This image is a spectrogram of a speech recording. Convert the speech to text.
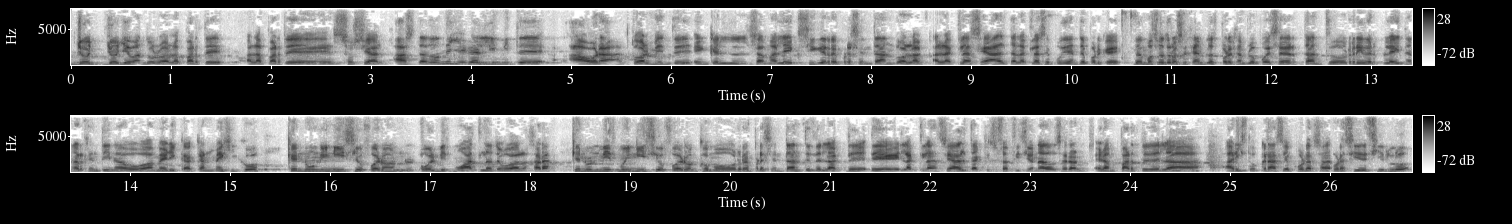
yo, yo llevándolo a la parte, a la parte social, ¿hasta dónde llega el límite ahora, actualmente, en que el Zamalek sigue representando a la, a la clase alta, a la clase pudiente? Porque vemos otros ejemplos, por ejemplo, puede ser tanto River Plate en Argentina o América acá en México, que en un inicio fueron, o el mismo Atlas de Guadalajara, que en un mismo inicio fueron como representantes de la, de, de la clase alta, que sus aficionados eran, eran parte de la aristocracia, por, así, decirlo.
